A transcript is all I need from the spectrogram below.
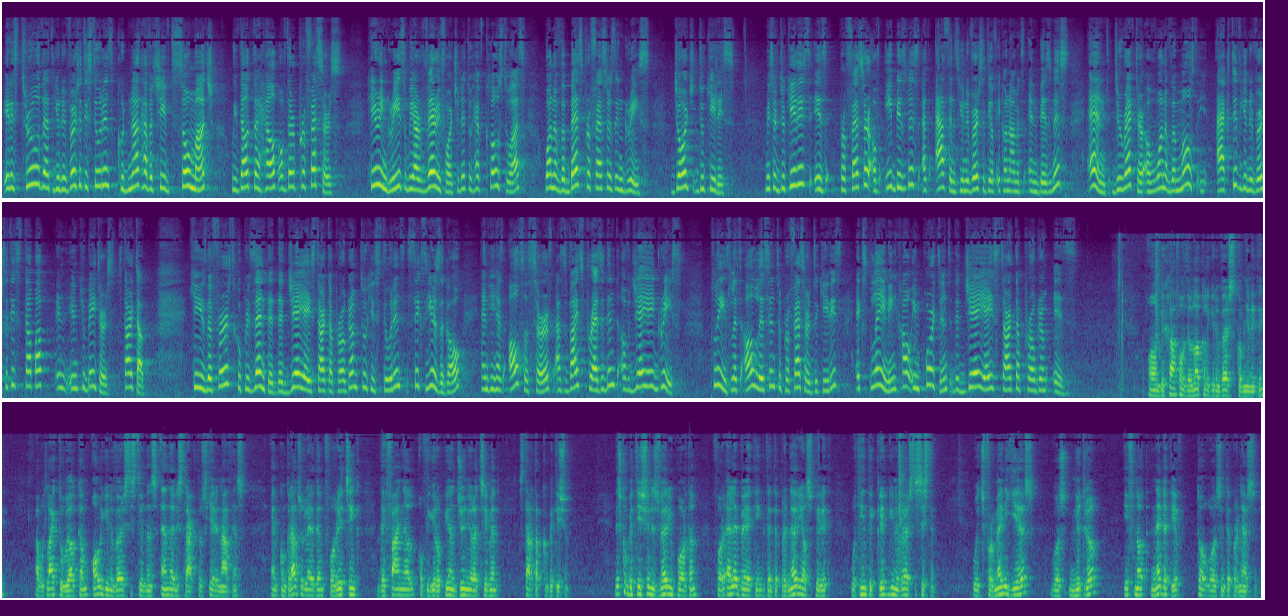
It is true that university students could not have achieved so much without the help of their professors. Here in Greece, we are very fortunate to have close to us one of the best professors in Greece, George Doukidis. Mr. Doukidis is professor of e-business at Athens University of Economics and Business and director of one of the most active university startup incubators, startup. He is the first who presented the JA Startup Program to his students six years ago, and he has also served as vice president of JA Greece. Please, let's all listen to Professor Doukidis explaining how important the JA Startup Program is. On behalf of the local university community, I would like to welcome all university students and their instructors here in Athens and congratulate them for reaching the final of the European Junior Achievement Startup Competition. This competition is very important for elevating the entrepreneurial spirit within the Greek university system, which for many years was neutral, if not negative, towards entrepreneurship.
